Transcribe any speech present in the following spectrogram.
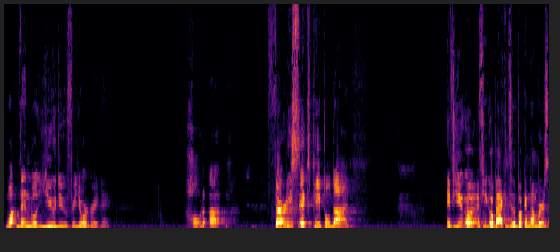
What then will you do for your great name? Hold up. 36 people died. If you go, if you go back into the book of Numbers,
